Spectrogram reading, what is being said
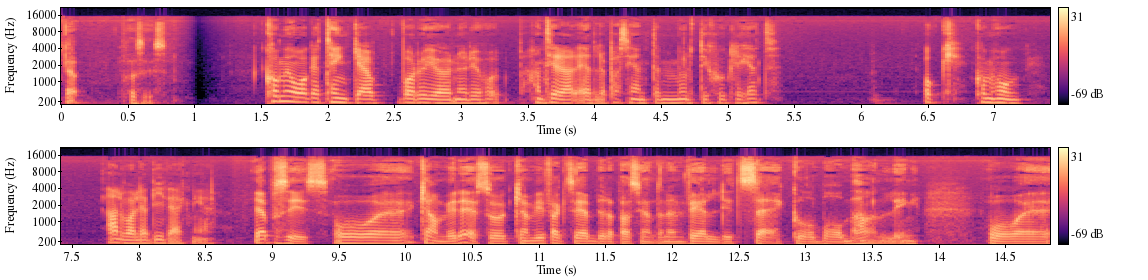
Ja, precis. Kom ihåg att tänka vad du gör när du hanterar äldre patienter med multisjuklighet. Och kom ihåg allvarliga biverkningar. Ja precis och eh, kan vi det så kan vi faktiskt erbjuda patienten en väldigt säker och bra behandling. Och eh,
